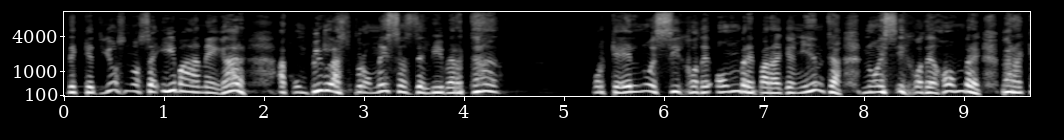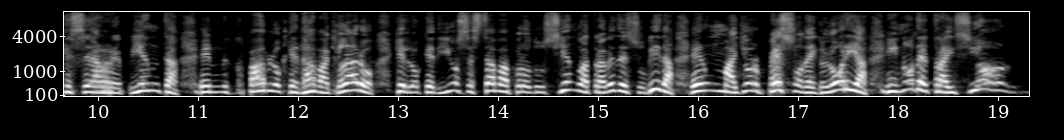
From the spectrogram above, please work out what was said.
De que Dios no se iba a negar a cumplir las promesas de libertad. Porque Él no es hijo de hombre para que mienta, no es hijo de hombre para que se arrepienta. En Pablo quedaba claro que lo que Dios estaba produciendo a través de su vida era un mayor peso de gloria y no de traición.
